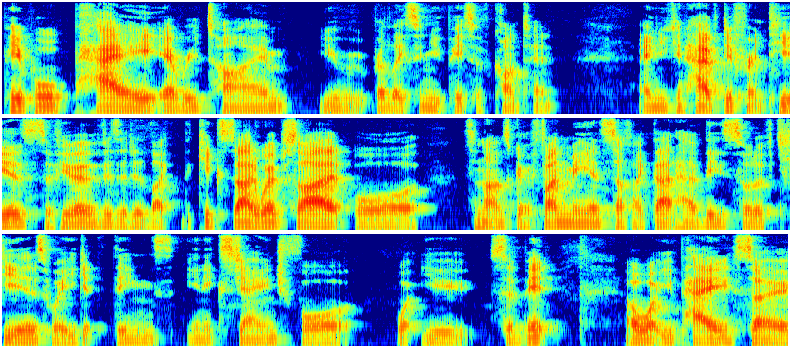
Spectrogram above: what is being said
people pay every time you release a new piece of content and you can have different tiers. So if you've ever visited like the Kickstarter website or sometimes GoFundMe and stuff like that, have these sort of tiers where you get things in exchange for what you submit or what you pay. So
